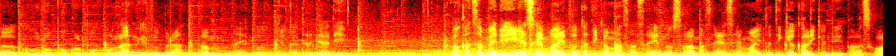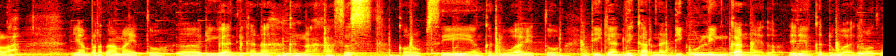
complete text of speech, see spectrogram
uh, guru pukul-pukulan gitu berantem nah itu juga terjadi. Bahkan sampai di SMA itu ketika masa saya itu selama saya SMA itu tiga kali ganti kepala sekolah yang pertama itu e, diganti karena kena kasus korupsi. Yang kedua itu diganti karena digulingkan nah itu. Jadi yang kedua itu waktu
